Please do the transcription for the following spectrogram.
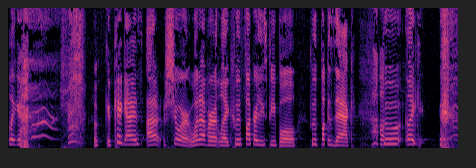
Like, okay, okay, guys, I, sure, whatever. Like, who the fuck are these people? Who the fuck is Zack? Who like?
